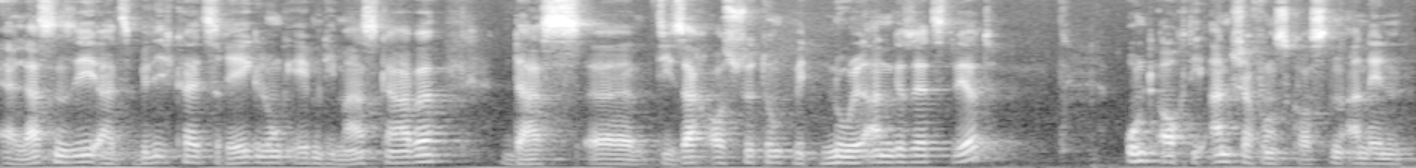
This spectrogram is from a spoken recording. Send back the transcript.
erlassen sie als Billigkeitsregelung eben die Maßgabe, dass äh, die Sachausschüttung mit Null angesetzt wird und auch die Anschaffungskosten an den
